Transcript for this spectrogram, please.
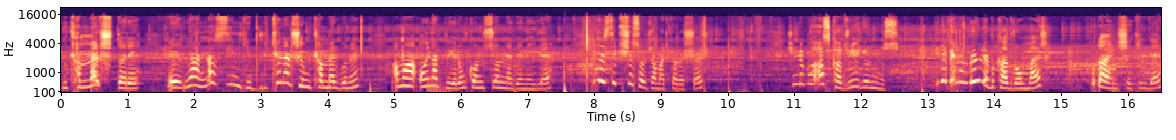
mükemmel şutları ve yani nasıl diyeyim ki bütün her şey mükemmel bunun. Ama oynatmıyorum kondisyon nedeniyle. Bir de size bir şey soracağım arkadaşlar. Şimdi bu az kadroyu görünüz. Bir de benim böyle bir kadrom var. Bu da aynı şekilde.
